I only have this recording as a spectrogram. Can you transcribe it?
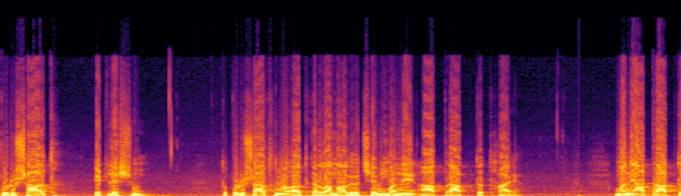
પુરુષાર્થ એટલે શું? તો પુરુષાર્થનો અર્થ કરવામાં આવ્યો છે, મને આ પ્રાપ્ત થાય. મને આ પ્રાપ્ત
